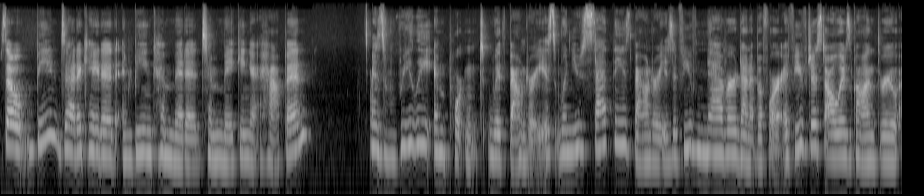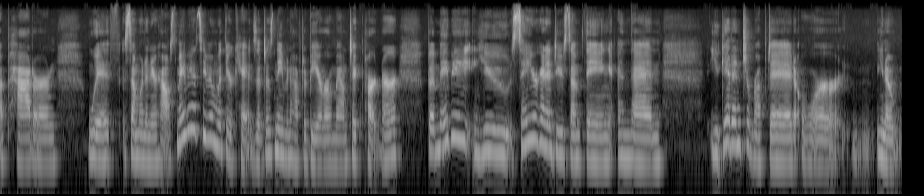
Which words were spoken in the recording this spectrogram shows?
So, being dedicated and being committed to making it happen is really important with boundaries. When you set these boundaries, if you've never done it before, if you've just always gone through a pattern with someone in your house, maybe it's even with your kids, it doesn't even have to be a romantic partner, but maybe you say you're going to do something and then you get interrupted or, you know,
